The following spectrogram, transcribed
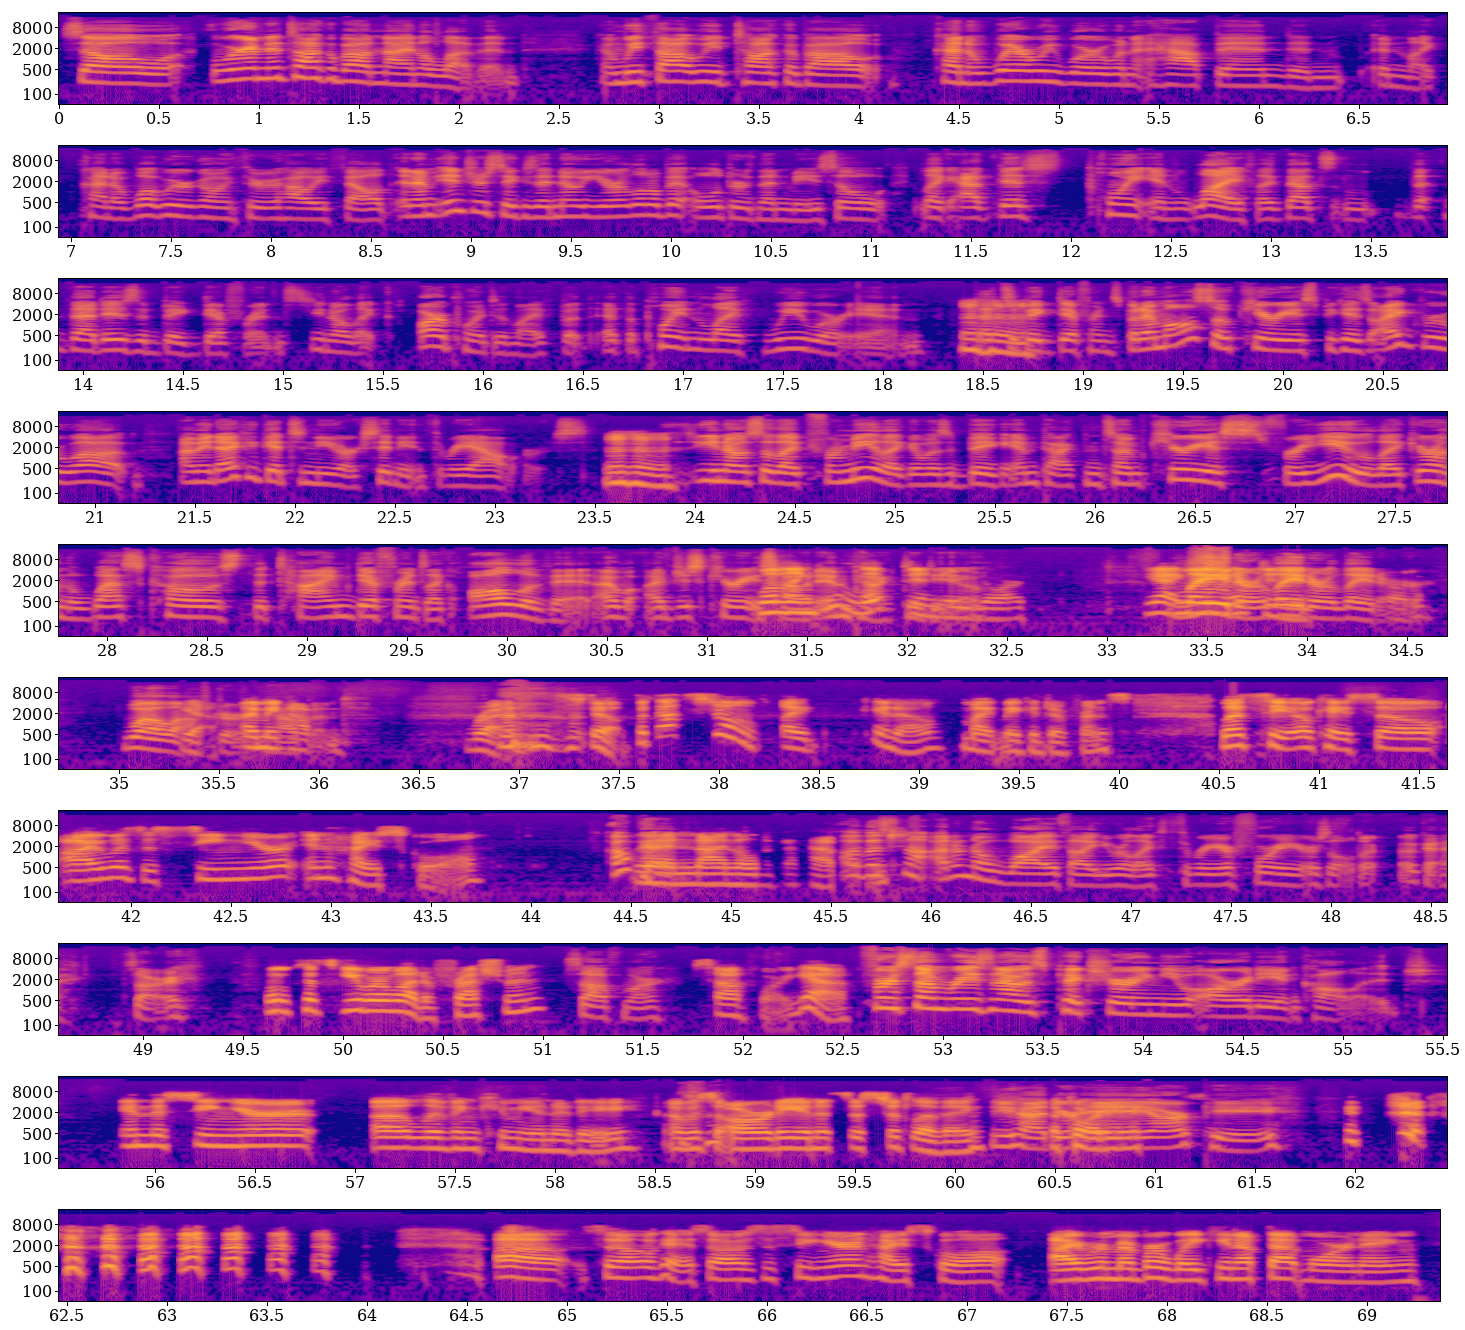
So we're going to talk about 9 11. And we thought we'd talk about kind of where we were when it happened and and like kind of what we were going through, how we felt. And I'm interested because I know you're a little bit older than me, so like at this point in life, like that's th- that is a big difference. You know, like our point in life, but at the point in life we were in, that's Mm-hmm. a big difference. But I'm also curious because I grew up. I mean, I could get to New York City in three hours. Mm-hmm. You know, so like for me, like it was a big impact, and so I'm curious for you. Like you're on the West Coast, the time difference, like all of it. I, am just curious Well, how it you lived impacted in you New York. Yeah, later, in later, later. Well Yeah, after I it mean, happened. Right. Still, but that's still like you know might make a difference. Let's see. Okay, so I was a senior in high school Okay. when 9/11 happened. oh, that's not. I don't know why I thought you were like three or four years older. Okay, sorry, Well, because you were what a freshman, sophomore. sophomore. Yeah, For some reason, I was picturing you already in college. in the senior uh, living community. I was already in assisted living. You had your to- AARP. so okay, so I was a senior in high school. I remember waking up that morning,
